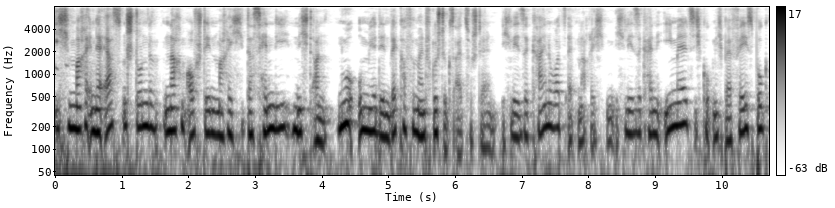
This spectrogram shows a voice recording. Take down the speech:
Ich mache in der ersten Stunde nach dem Aufstehen mache ich das Handy nicht an, nur um mir den Wecker für mein Frühstücksei zu stellen. Ich lese keine WhatsApp-Nachrichten, ich lese keine E-Mails, ich gucke nicht bei Facebook.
